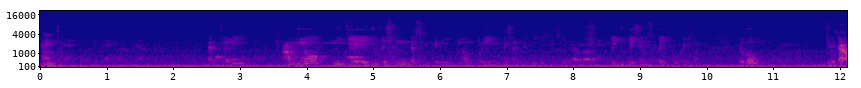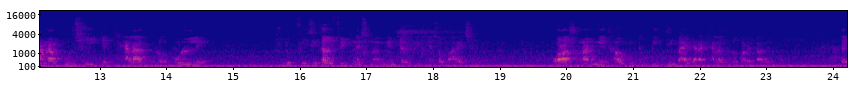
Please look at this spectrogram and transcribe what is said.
Thank you. Actually আমিও নিজে এডুকেশন ইন্ডাস্ট্রি থেকেই বিলং করি এডুকেশন থেকেই এসেছি এডুকেশন ইজ বাই প্রফেশন এবং যেটা আমরা বুঝি যে খেলাধুলো করলে শুধু ফিজিক্যাল ফিটনেস নয় মেন্টাল ফিটনেসও বাড়ে ছেলে। পড়াশোনার মেধাও কিন্তু বৃদ্ধি পায় যারা খেলাধুলো করে তাদের। তাই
